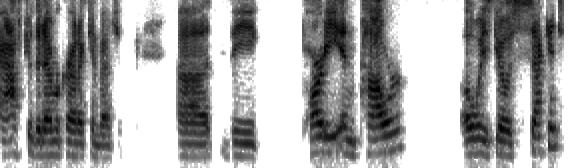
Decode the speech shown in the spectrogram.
after the Democratic convention. Uh, the party in power always goes second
